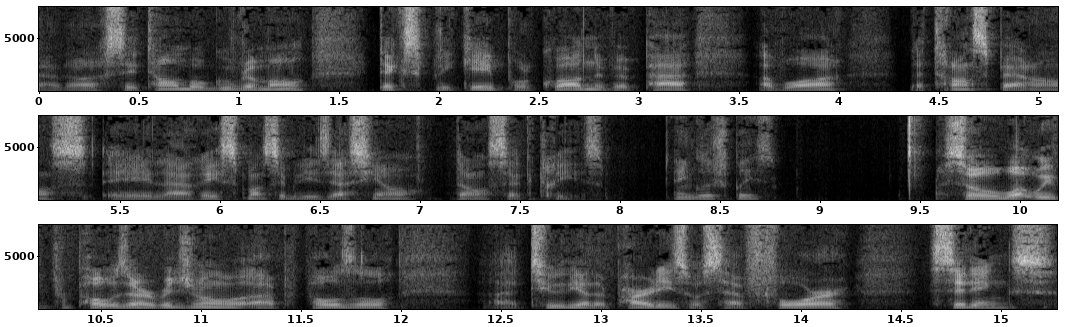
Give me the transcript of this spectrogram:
alors c'est tombe au gouvernement d'expliquer pourquoi on ne veut pas avoir la transparence et la responsabilisation dans cette crise. English, please. So what we've proposed, our original uh, proposal uh, to the other parties was to have four sittings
